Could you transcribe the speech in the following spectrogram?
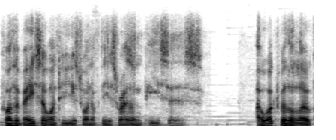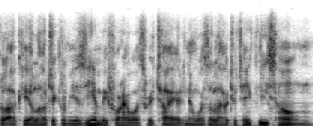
For the base I want to use one of these resin pieces. I worked with a local archaeological museum before I was retired and I was allowed to take these home.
